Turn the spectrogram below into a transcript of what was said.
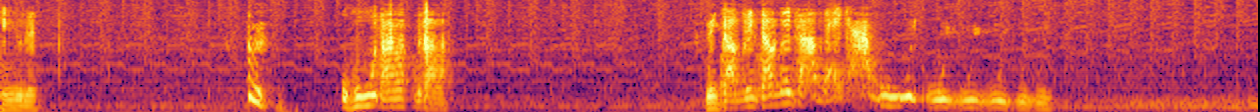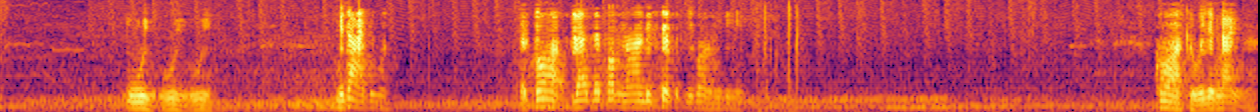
เห็นอยู่เลยโอ้โหตายปะไม่ตายปะเวงจับเวงจับเวงจับเวงจับอุ้ยอุ้ยอุ้ยอุ้ยอุ้ยอุ้ยอุ้ยอุ้ยอุ้ยไม่ได้ทุกคนแต่ก็ได้ได้ป้อมน้าดิเซอร์ปฏิป้อมเมื่อกี้นี้ก็ถือว่ายังได้อยู่นะ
